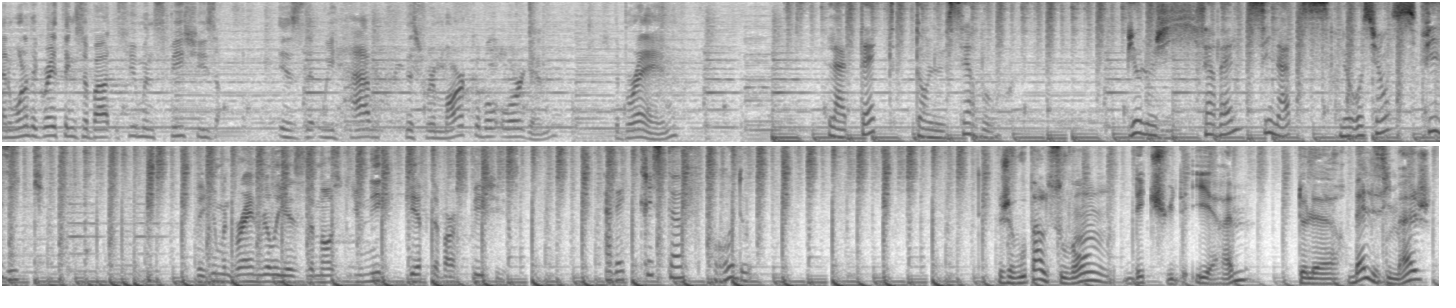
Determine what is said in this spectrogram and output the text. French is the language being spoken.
And one of the great things about human species is that we have this remarkable organ, the brain. La tête dans le cerveau. Biologie, cervelle, synapses, neurosciences, physique. The human brain really is the most unique gift of our species. Avec Christophe Rodeau. Je vous parle souvent d'études IRM, de leurs belles images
